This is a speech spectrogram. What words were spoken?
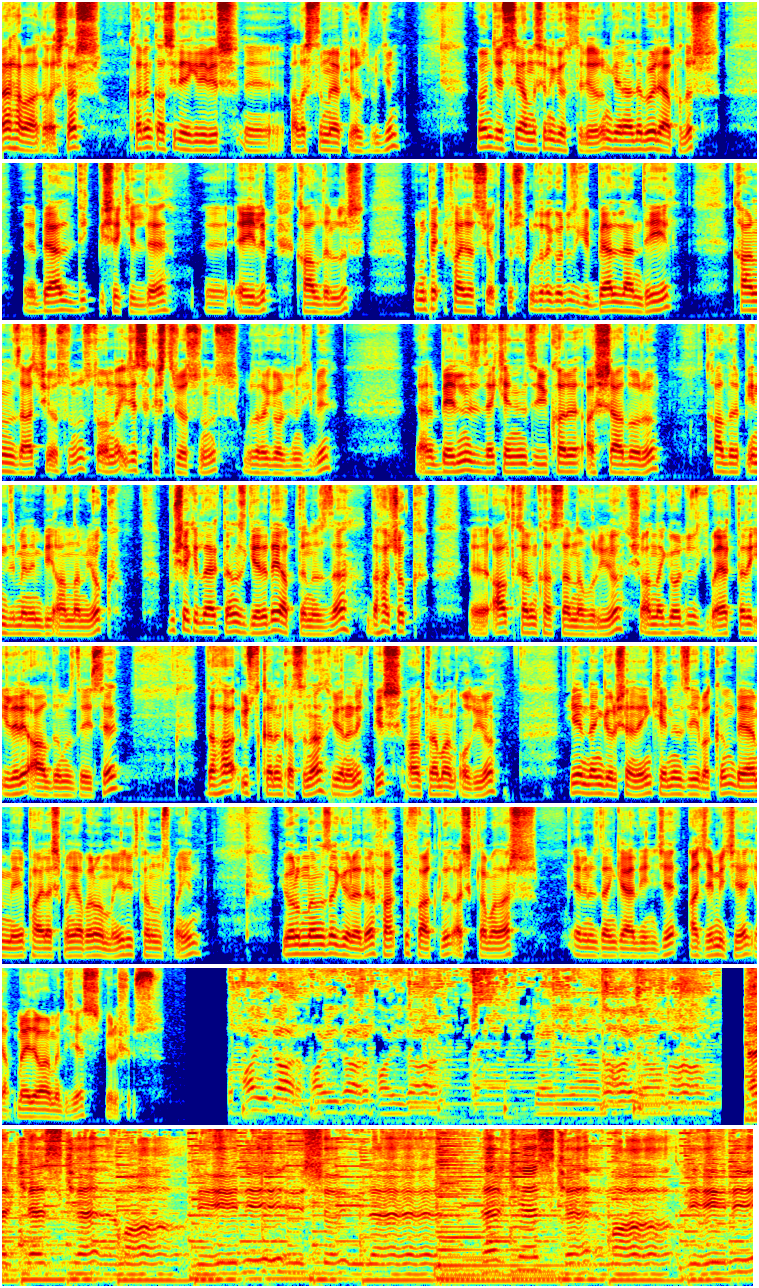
Merhaba arkadaşlar. Karın kası ile ilgili bir e, alıştırma yapıyoruz bugün. Önce size yanlışını gösteriyorum. Genelde böyle yapılır. E, bel dik bir şekilde e, eğilip kaldırılır. Bunun pek bir faydası yoktur. Burada da gördüğünüz gibi belden değil, karnınızı açıyorsunuz. Sonra iyice sıkıştırıyorsunuz. Burada da gördüğünüz gibi. Yani belinizle kendinizi yukarı aşağı doğru kaldırıp indirmenin bir anlamı yok. Bu şekilde ayaklarınız geride yaptığınızda daha çok e, alt karın kaslarına vuruyor. Şu anda gördüğünüz gibi ayakları ileri aldığımızda ise daha üst karın kasına yönelik bir antrenman oluyor. Yeniden görüşene değin kendinize iyi bakın. Beğenmeyi, paylaşmayı, abone olmayı lütfen unutmayın. Yorumlarınıza göre de farklı farklı açıklamalar elimizden geldiğince acemice yapmaya devam edeceğiz. Görüşürüz. Haydar, Haydar, Haydar Ben yana yana Herkes kemalini söyler Herkes kemalini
